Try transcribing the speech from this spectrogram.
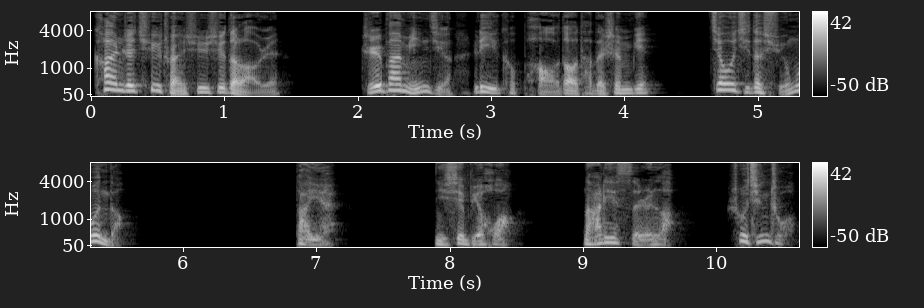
看着气喘吁吁的老人。值班民警立刻跑到他的身边，焦急的询问道：“大爷，你先别慌，哪里死人了？说清楚。”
